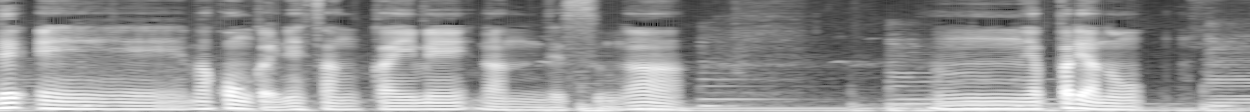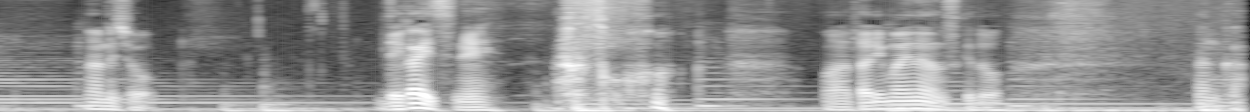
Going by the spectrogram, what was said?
い、で、えーまあ、今回ね3回目なんですがうんやっぱりあの何でしょう。でかいですね。まあ当たり前なんですけどなんか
